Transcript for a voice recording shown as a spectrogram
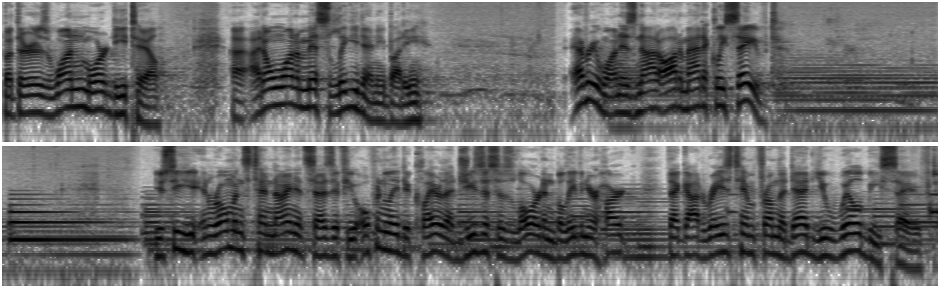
But there is one more detail. Uh, I don't want to mislead anybody. Everyone is not automatically saved. You see, in Romans 10:9 it says, "If you openly declare that Jesus is Lord and believe in your heart that God raised him from the dead, you will be saved."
